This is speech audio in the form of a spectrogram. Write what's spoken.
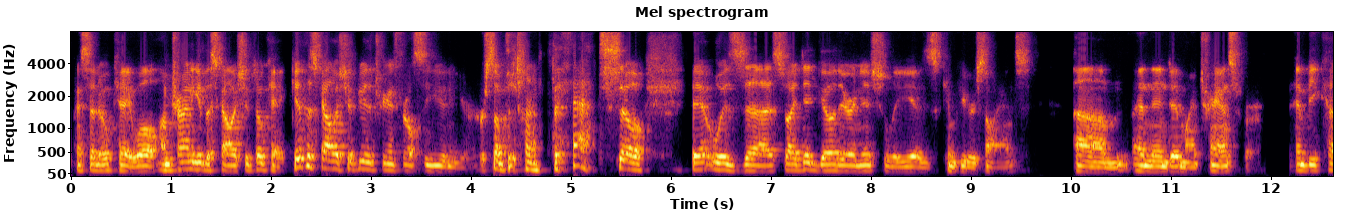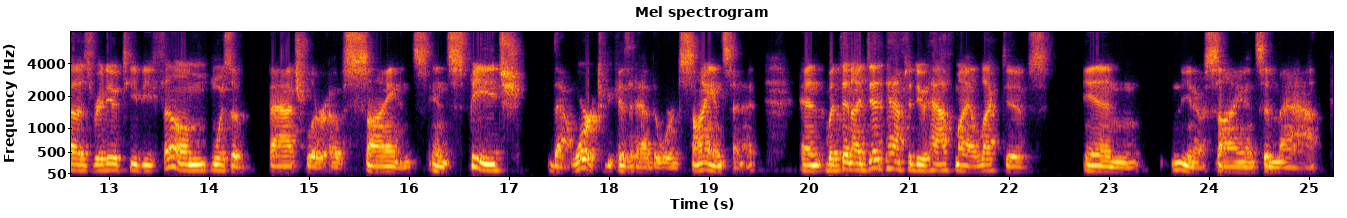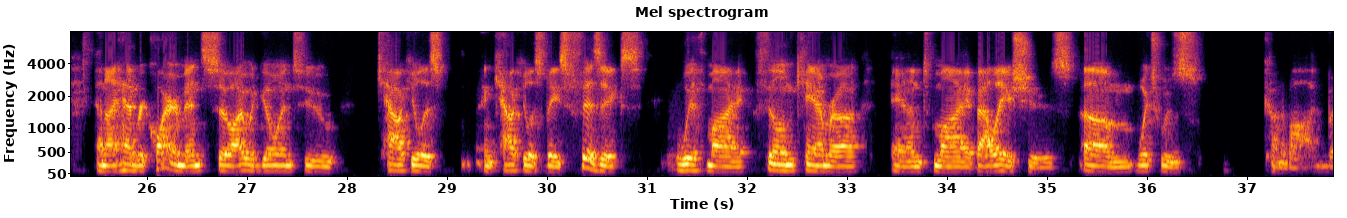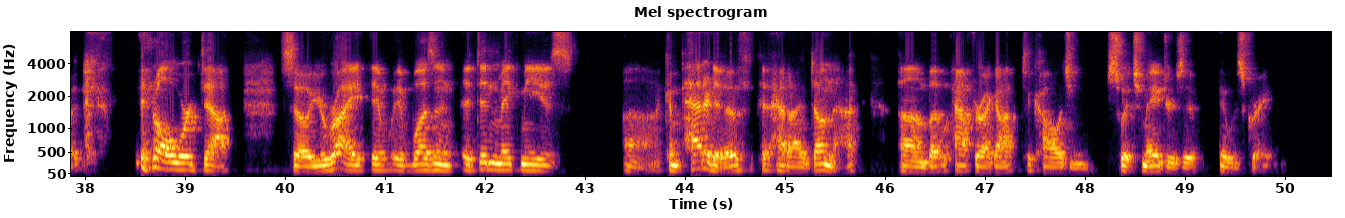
I said, okay, well, I'm trying to get the scholarships. Okay, get the scholarship, do the transfer. I'll see you in a year or something like that. So it was, uh, so I did go there initially as computer science um, and then did my transfer. And because radio, TV, film was a Bachelor of Science in Speech, that worked because it had the word science in it. And but then I did have to do half my electives in you know science and math, and I had requirements. So I would go into calculus and calculus based physics with my film camera and my ballet shoes, um, which was kind of odd, but it all worked out. So you're right. It, it wasn't. It didn't make me as uh, competitive had I done that. Um, but after I got to college and switched majors, it, it was great.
